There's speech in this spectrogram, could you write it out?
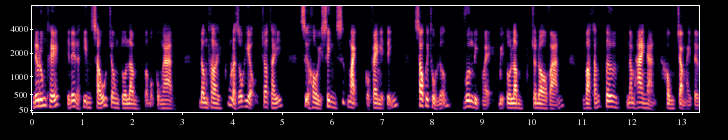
Nếu đúng thế thì đây là tin xấu cho ông Tô Lâm và Bộ Công an, đồng thời cũng là dấu hiệu cho thấy sự hồi sinh sức mạnh của phe nghệ tĩnh sau khi thủ lưỡng Vương Đình Huệ bị Tô Lâm cho đo ván vào tháng 4 năm 2024.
